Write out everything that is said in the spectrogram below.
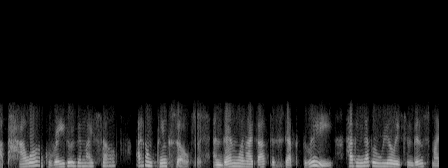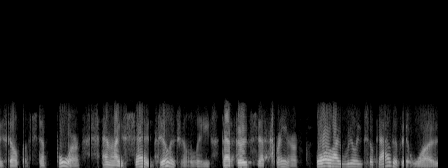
a power greater than myself? I don't think so. And then when I got to step three, having never really convinced myself of step four, and I said diligently that third step prayer, all I really took out of it was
